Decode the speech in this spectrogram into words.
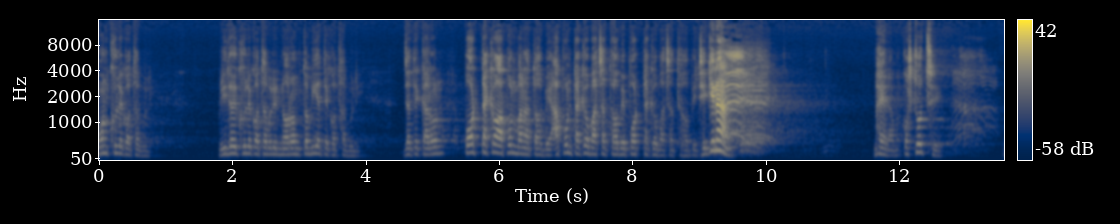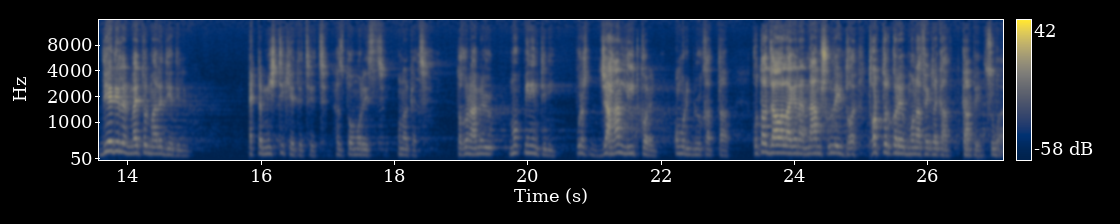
মন খুলে কথা বলি। হৃদয় খুলে কথা বলি, নরম তবিয়াতে কথা বলি। যাতে কারণ পরটাকেও আপন বানাতে হবে, আপনটাকেও বাঁচাতে হবে পরটাকেও বাঁচাতে হবে। ঠিক না? ভাইয়েরা, আমার কষ্ট হচ্ছে। দিয়ে দিলেন, মাইতুল মালে দিয়ে দিলেন। একটা মিষ্টি খেতে চেয়েছেন হাজত অমর এসছে ওনার কাছে। তখন আমির মুকমিনিন তিনি পুরো জাহান লিড করেন অমর ইবনুল খাত্তা কোথাও যাওয়া লাগে না, নাম শুনলেই থরথর করে মোনাফেকরা কাঁপে সুবাহ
